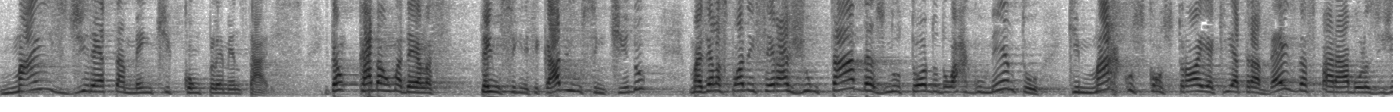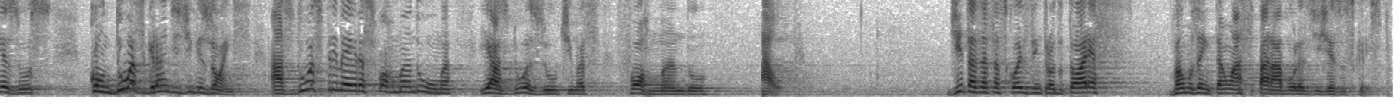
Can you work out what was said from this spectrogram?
mais diretamente complementares. Então, cada uma delas tem um significado e um sentido, mas elas podem ser ajuntadas no todo do argumento que Marcos constrói aqui através das parábolas de Jesus, com duas grandes divisões: as duas primeiras formando uma e as duas últimas formando a outra. Ditas essas coisas introdutórias, vamos então às parábolas de Jesus Cristo.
